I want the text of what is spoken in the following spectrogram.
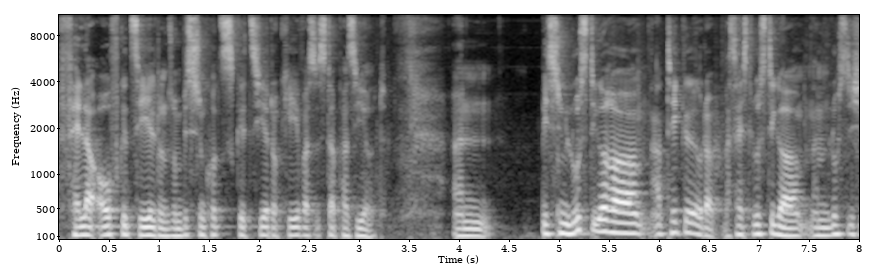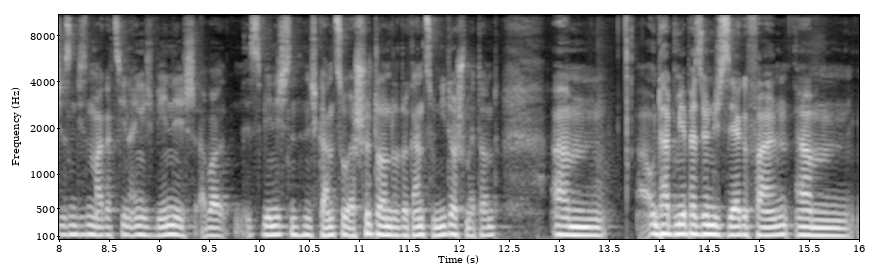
Fälle aufgezählt und so ein bisschen kurz skizziert, okay, was ist da passiert. Ein bisschen lustigerer Artikel, oder was heißt lustiger? Ähm, lustig ist in diesem Magazin eigentlich wenig, aber ist wenigstens nicht ganz so erschütternd oder ganz so niederschmetternd. Ähm, und hat mir persönlich sehr gefallen, ähm,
